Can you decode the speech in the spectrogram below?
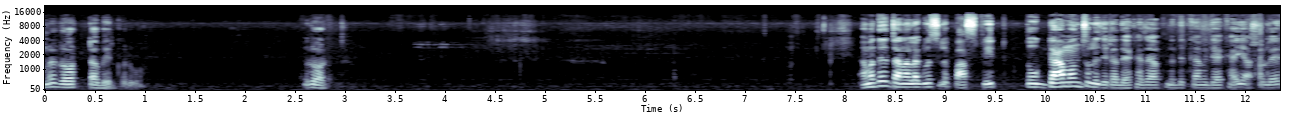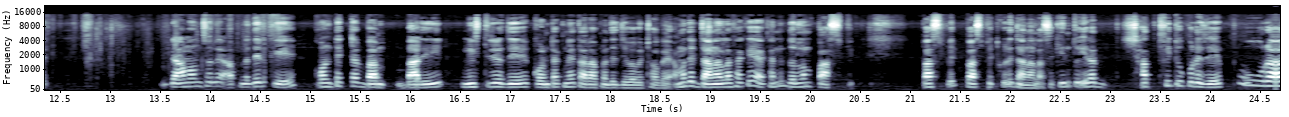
আমরা রডটা বের করব। রড। আমাদের জানালাগুলো ছিল পাঁচ ফিট। তো গ্রাম অঞ্চলে যেটা দেখা যায়, আপনাদেরকে আমি দেখাই, আসলে গ্রাম অঞ্চলে আপনাদেরকে কন্ট্রাক্টর বাড়ির মিস্ত্রিরা যে কন্ট্রাক্ট নেয়, তারা আপনাদের যেভাবে ঠগায়। আমাদের জানালা থাকে, এখানে ধরলাম পাঁচ ফিট পাঁচ ফিট পাঁচ ফিট করে জানালা আছে। কিন্তু এরা সাত ফিট উপরে যে পুরা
